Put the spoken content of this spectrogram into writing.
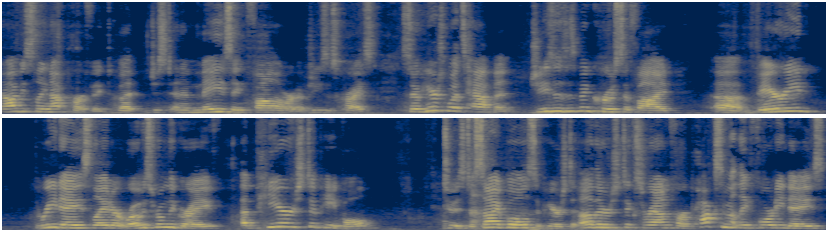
Now, Obviously, not perfect, but just an amazing follower of Jesus Christ. So here's what's happened Jesus has been crucified, uh, buried, three days later, rose from the grave, appears to people to his disciples, appears to others, sticks around for approximately 40 days,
